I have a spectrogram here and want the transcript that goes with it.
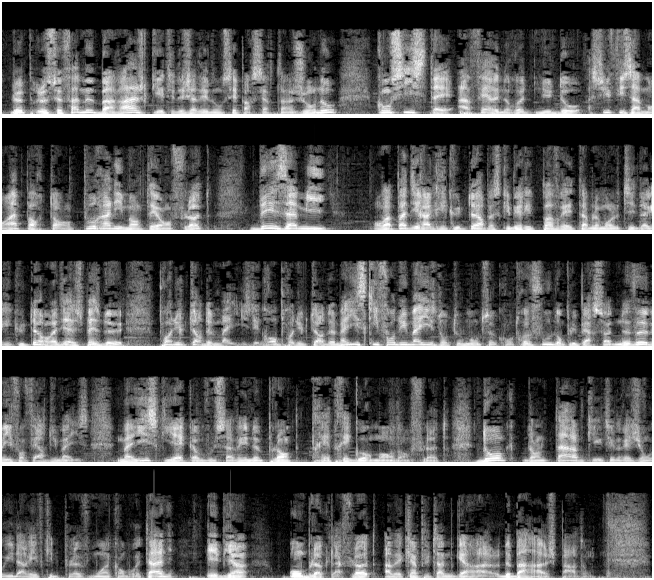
le, le- ce fameux barrage, qui était déjà dénoncé par certains journaux, consistait à faire une retenue d'eau suffisamment importante pour alimenter en flotte des amis on va pas dire agriculteurs parce qu'ils méritent pas véritablement le titre d'agriculteur, on va dire une espèce de producteurs de maïs, des gros producteurs de maïs qui font du maïs dont tout le monde se contrefout, dont plus personne ne veut, mais il faut faire du maïs. Maïs qui est, comme vous le savez, une plante très très gourmande en flotte. Donc, dans le Tarn, qui est une région où il arrive qu'il pleuve moins qu'en Bretagne, eh bien, on bloque la flotte avec un putain de, garage, de barrage. Pardon.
